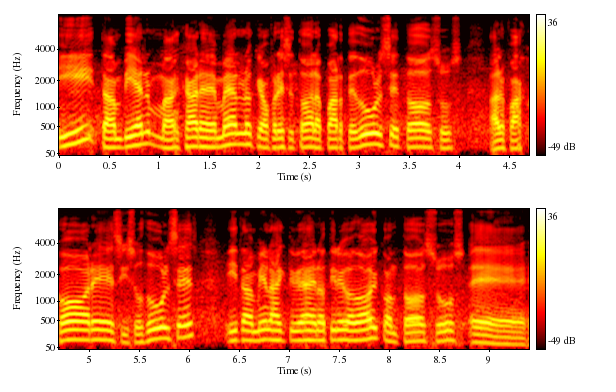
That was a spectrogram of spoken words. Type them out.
Y también Manjares de Merlo, que ofrece toda la parte dulce, todos sus alfajores y sus dulces. Y también las actividades de Notire Godoy con todos sus... Eh,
